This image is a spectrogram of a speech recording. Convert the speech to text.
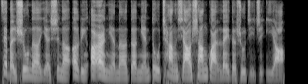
这本书呢，也是呢二零二二年呢的年度畅销商管类的书籍之一啊。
